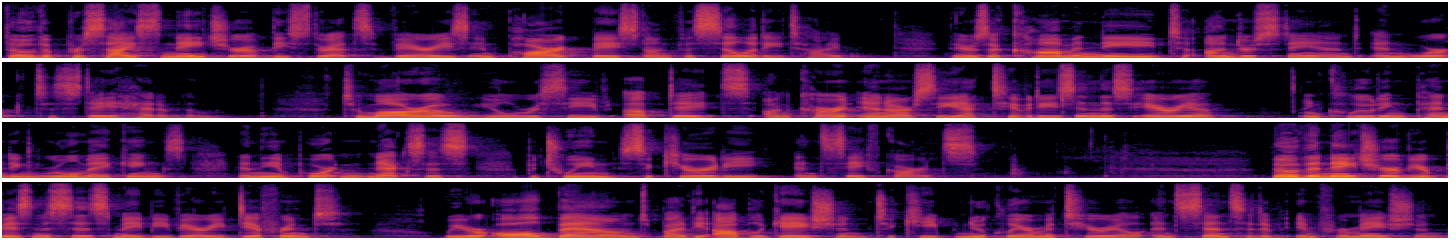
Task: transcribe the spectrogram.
Though the precise nature of these threats varies in part based on facility type, there's a common need to understand and work to stay ahead of them. Tomorrow, you'll receive updates on current NRC activities in this area, including pending rulemakings and the important nexus between security and safeguards. Though the nature of your businesses may be very different, we are all bound by the obligation to keep nuclear material and sensitive information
